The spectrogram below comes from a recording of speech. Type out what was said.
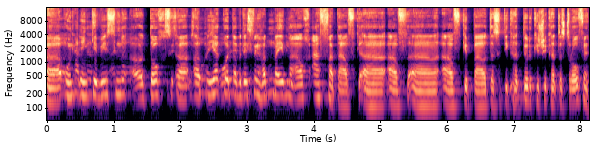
Äh, und in gewissen, also, äh, doch, so, äh, so ja gut, aber deswegen hat man eben auch AFAD auf, äh, auf, aufgebaut, also die mhm. türkische Katastrophe.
